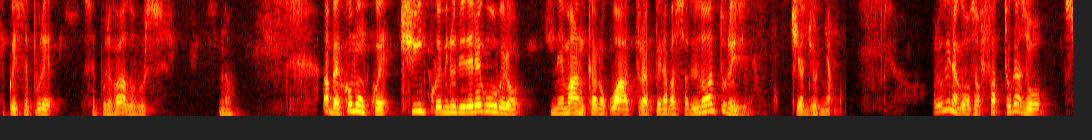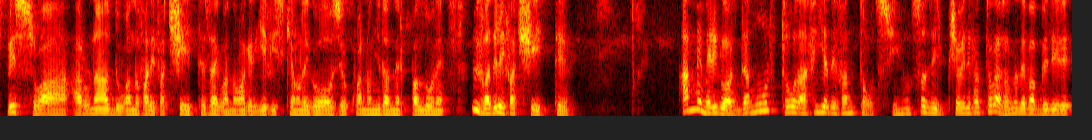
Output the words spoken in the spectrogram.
E questo è pure se pure fallo forse no vabbè comunque 5 minuti di recupero ne mancano 4 è appena passato il 91esimo ci aggiorniamo. Volevo dire una cosa ho fatto caso spesso a, a, Ronaldo quando fa le faccette sai quando magari gli fischiano le cose o quando gli danno il pallone. Lui fa delle faccette. A me mi ricorda molto la figlia dei Fantozzi. Non so se ci avete fatto caso andate a vedere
